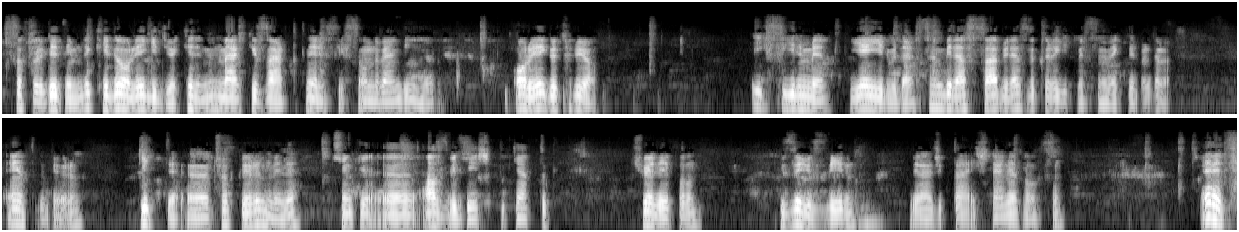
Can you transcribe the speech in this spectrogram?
sıfır dediğimde kedi oraya gidiyor. Kedinin merkezi artık neresiyse onu ben bilmiyorum. Oraya götürüyor. X 20, Y 20 dersen biraz sağ biraz yukarı gitmesini beklerim değil mi? Enter diyorum. Gitti. Ee, çok görünmedi. Çünkü e, az bir değişiklik yaptık. Şöyle yapalım. Yüzde yüz diyelim. Birazcık daha işler net olsun. Evet.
